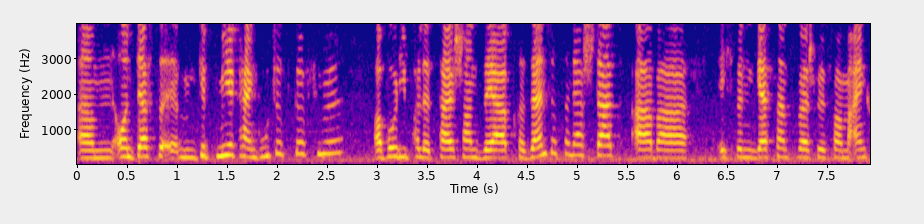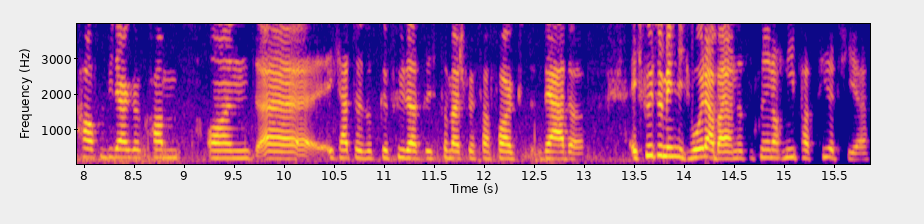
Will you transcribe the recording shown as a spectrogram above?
Ähm, und das ähm, gibt mir kein gutes Gefühl, obwohl die Polizei schon sehr präsent ist in der Stadt, aber ich bin gestern zum Beispiel vom Einkaufen wiedergekommen und äh, ich hatte das Gefühl, dass ich zum Beispiel verfolgt werde. Ich fühlte mich nicht wohl dabei und das ist mir noch nie passiert hier.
